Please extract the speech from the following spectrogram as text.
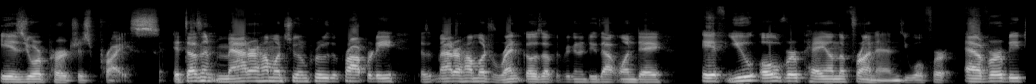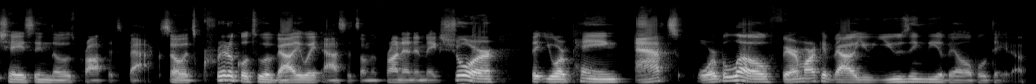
is your purchase price. It doesn't matter how much you improve the property, doesn't matter how much rent goes up if you're going to do that one day. If you overpay on the front end, you will forever be chasing those profits back. So it's critical to evaluate assets on the front end and make sure that you're paying at or below fair market value using the available data.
